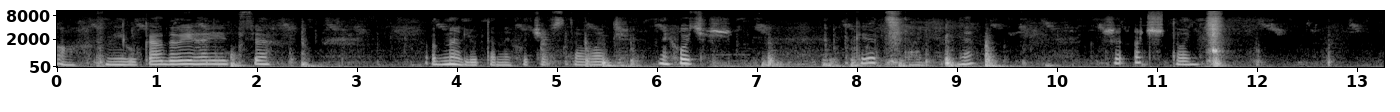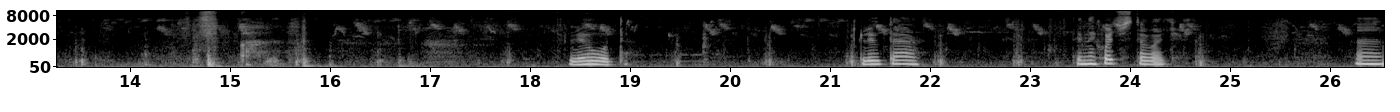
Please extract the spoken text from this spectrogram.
О, мілка двигається. Одна люта не хоче вставати. Не хочеш? Таки отстань, да? Каже, отстань. Люта. Люта. Ти не хочеш вставати? А?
